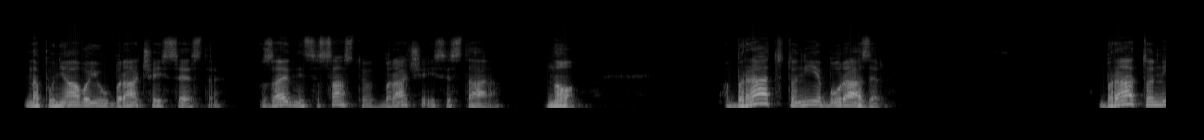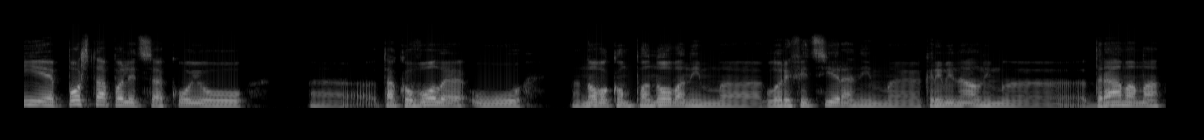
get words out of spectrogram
napunjavaju braća i sestre. Zajednica sastoji od braća i sestara. No, brat to nije burazer. Brat to nije poštapalica koju tako vole u novokomponovanim, glorificiranim kriminalnim dramama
